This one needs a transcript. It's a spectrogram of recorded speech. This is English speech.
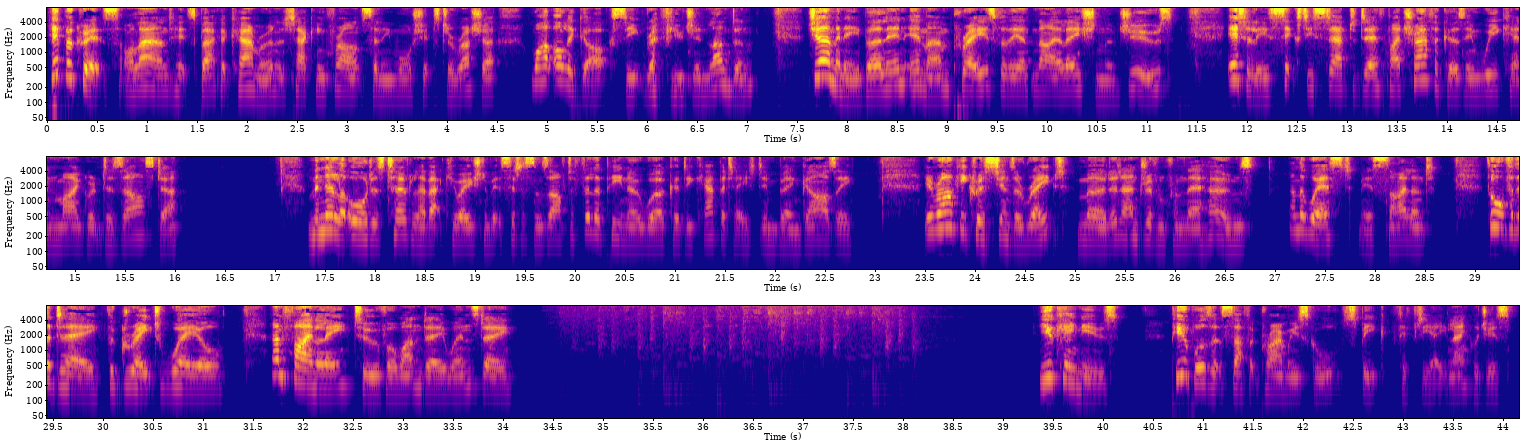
Hypocrites! Hollande hits back at Cameron attacking France sending warships to Russia while oligarchs seek refuge in London. Germany, Berlin imam prays for the annihilation of Jews. Italy, 60 stabbed to death by traffickers in weekend migrant disaster. Manila orders total evacuation of its citizens after Filipino worker decapitated in Benghazi. Iraqi Christians are raped, murdered and driven from their homes. And the West is silent. Thought for the day, the great whale. And finally, two for one day Wednesday. UK News. Pupils at Suffolk Primary School speak 58 languages.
